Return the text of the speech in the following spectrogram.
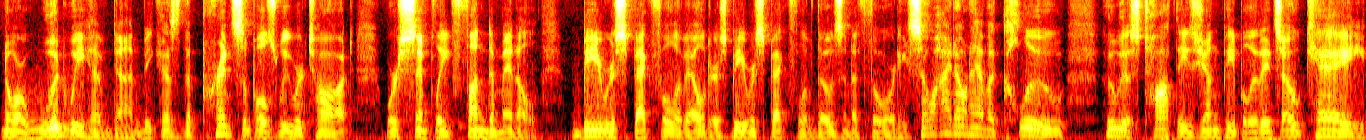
nor would we have done, because the principles we were taught were simply fundamental. Be respectful of elders, be respectful of those in authority. So I don't have a clue who has taught these young people that it's okay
